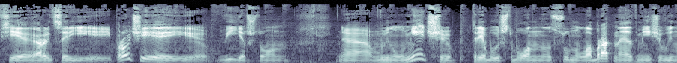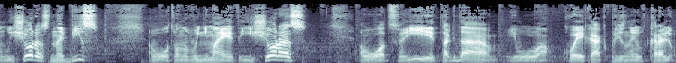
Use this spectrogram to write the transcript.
все рыцари и прочие, и видят, что он вынул меч, требует, чтобы он сунул обратно этот меч и вынул еще раз на бис. Вот, он вынимает еще раз. Вот, и тогда его кое-как признают королем.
